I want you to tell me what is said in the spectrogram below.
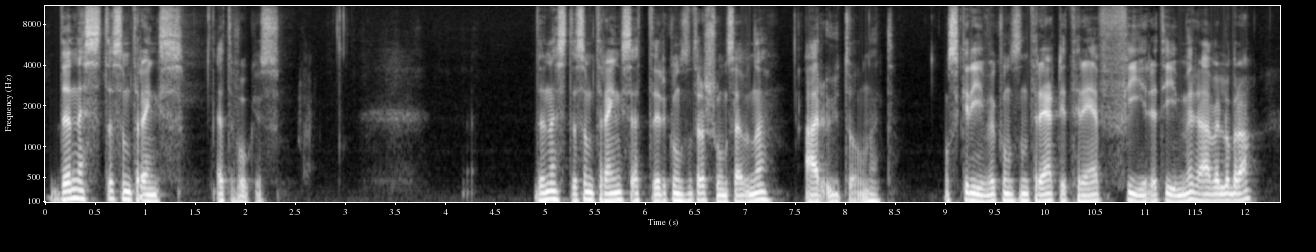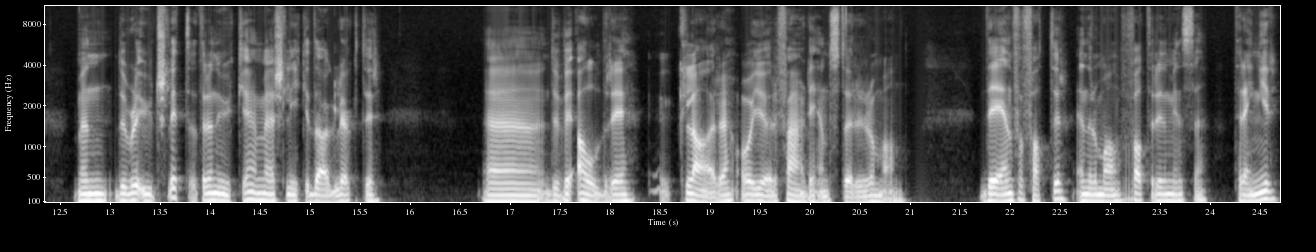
Det neste som trengs etter fokus. Det neste som trengs etter konsentrasjonsevne, er utholdenhet. Å skrive konsentrert i tre-fire timer er vel og bra, men du blir utslitt etter en uke med slike daglige økter. Eh, du vil aldri klare å gjøre ferdig en større roman. Det en forfatter, en romanforfatter i det minste, trenger,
